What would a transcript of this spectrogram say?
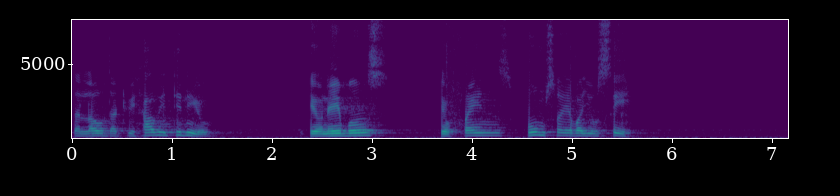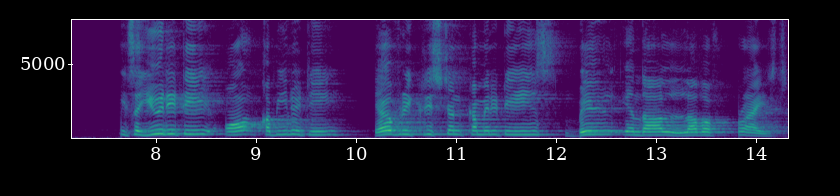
the love that you have within you to your neighbors, your friends, whomsoever you see. It's a unity or community. Every Christian community is built in the love of Christ.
